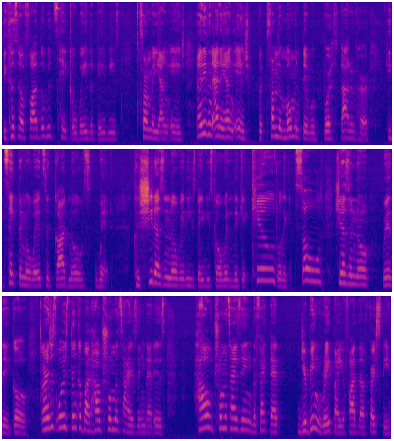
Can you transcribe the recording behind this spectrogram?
because her father would take away the babies from a young age not even at a young age but from the moment they were birthed out of her he'd take them away to god knows where. Because she doesn't know where these babies go whether they get killed or they get sold. She doesn't know where they go. And i just always think about how traumatizing that is how traumatizing the fact that you're being raped by your father. Firstly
